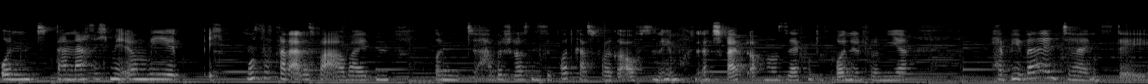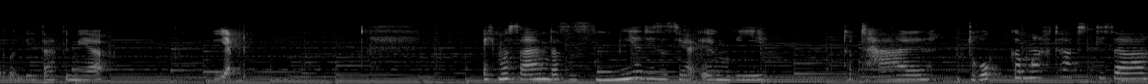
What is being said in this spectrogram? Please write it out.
Und dann dachte ich mir irgendwie, ich muss das gerade alles verarbeiten und habe beschlossen, diese Podcast-Folge aufzunehmen. Und dann schreibt auch eine sehr gute Freundin von mir, Happy Valentine's Day. Und ich dachte mir, yep, ich muss sagen, dass es mir dieses Jahr irgendwie total Druck gemacht hat, dieser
